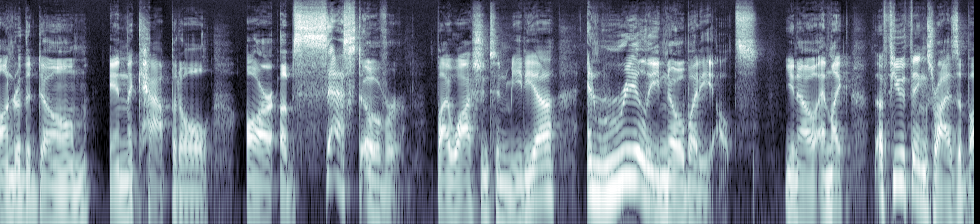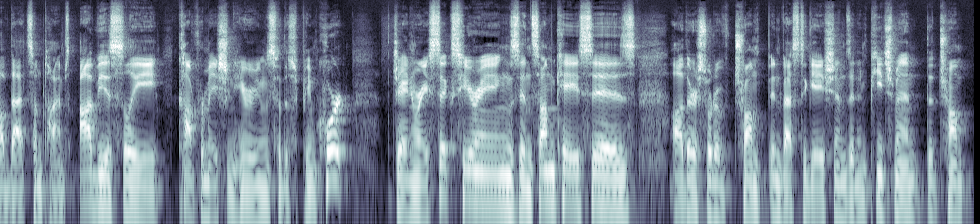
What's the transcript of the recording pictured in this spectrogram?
under the dome in the Capitol are obsessed over by Washington media and really nobody else. You know, and like a few things rise above that sometimes. Obviously, confirmation hearings for the Supreme Court, January 6 hearings in some cases, other sort of Trump investigations and impeachment. The Trump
